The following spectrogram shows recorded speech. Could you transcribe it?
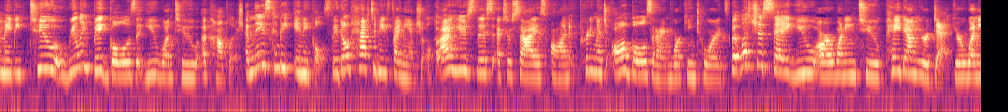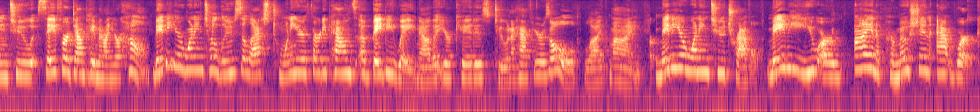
maybe two really big goals that you want to accomplish. And these can be any goals. They don't have to be financial. I use this exercise on pretty much all goals that I am working towards. But let's just say you are wanting to pay down your debt. You're wanting to save for a down payment on your home. Maybe you're wanting to lose the last 20 or 30 pounds of baby weight now that your kid is two and a half years old like mine. Maybe you're wanting to travel. Maybe you are eyeing a promotion at work.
